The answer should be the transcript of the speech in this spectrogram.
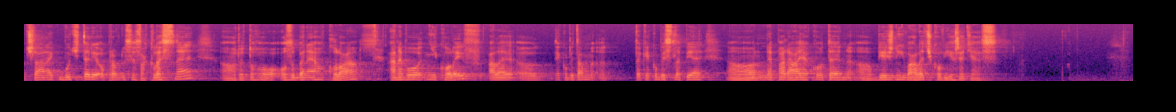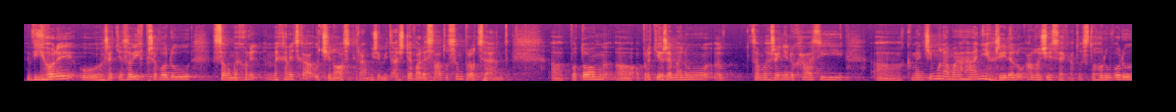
článek buď tedy opravdu se zaklesne do toho ozbeného kola, anebo nikoliv, ale jakoby tam tak jakoby slepě nepadá jako ten běžný válečkový řetěz. Výhody u řetězových převodů jsou mechanická účinnost, která může být až 98%. Potom oproti řemenu samozřejmě dochází k menšímu namáhání hřídelů a ložisek. A to z toho důvodu,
